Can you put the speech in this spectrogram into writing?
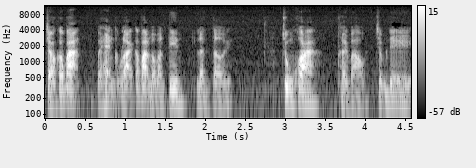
chào các bạn và hẹn gặp lại các bạn vào bản tin lần tới. Trung Khoa, Thời báo.de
